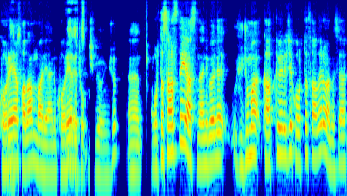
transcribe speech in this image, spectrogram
Kore'ye Evet. falan var yani. Kore'ye de Evet. çok iyi bir oyuncu. Ee, orta sahası da iyi aslında. Hani böyle hücuma katkı verecek orta sahaları var. Mesela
